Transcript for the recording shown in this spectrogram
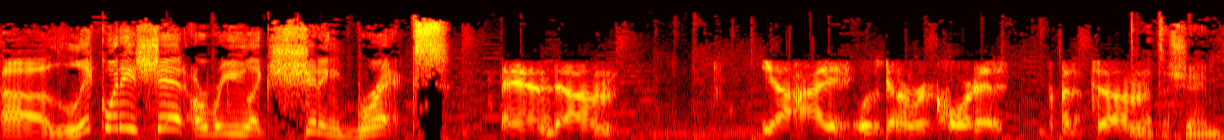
uh, liquidy shit, or were you like shitting bricks? And um, yeah, I was gonna record it, but um, That's a shame.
